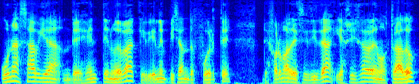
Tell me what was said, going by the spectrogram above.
una savia de gente nueva que viene pisando fuerte de forma decidida y así se ha demostrado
